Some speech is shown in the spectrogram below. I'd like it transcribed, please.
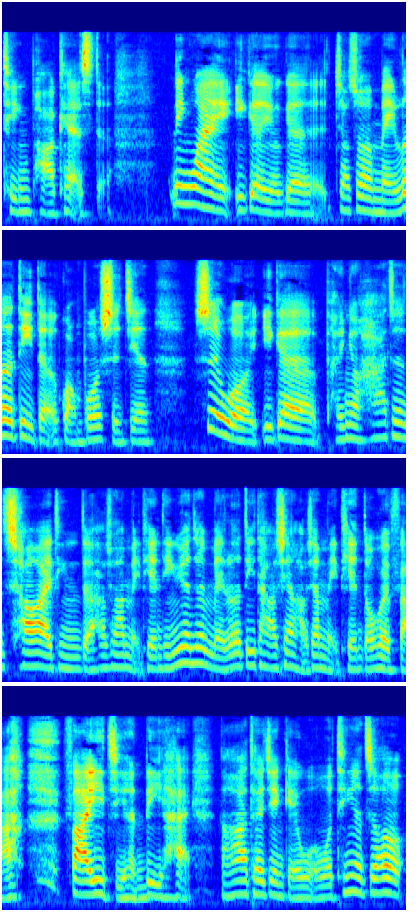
听 podcast。另外一个有个叫做美乐蒂的广播时间。是我一个朋友，他真的超爱听的。他说他每天听，因为这美乐蒂他现在好像每天都会发 发一集，很厉害。然后他推荐给我，我听了之后，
